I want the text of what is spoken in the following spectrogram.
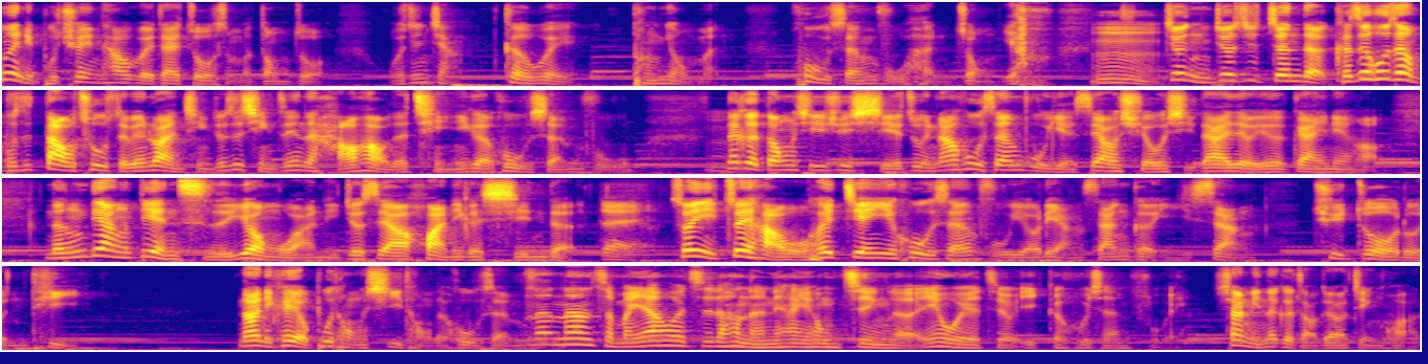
为你不确定他会不会在做什么动作。我先讲各位朋友们，护身符很重要。嗯，就你就是真的，可是护身符不是到处随便乱请，就是请真的好好的请一个护身符，那个东西去协助你。那护身符也是要休息，大家有一个概念哈，能量电池用完，你就是要换一个新的。对，所以最好我会建议护身符有两三个以上。去做轮替，那你可以有不同系统的护身符。那那怎么样会知道能量用尽了？因为我也只有一个护身符哎。像你那个早就要进化了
